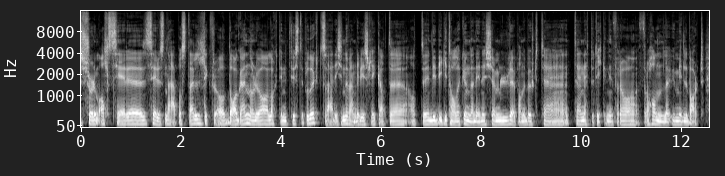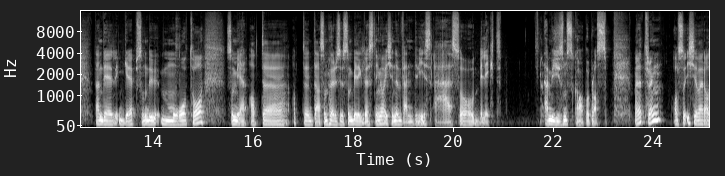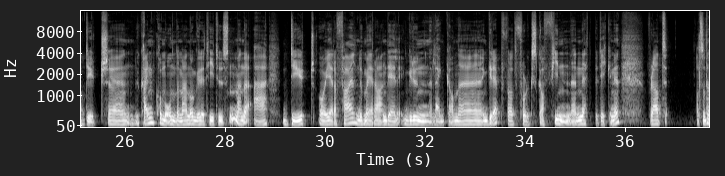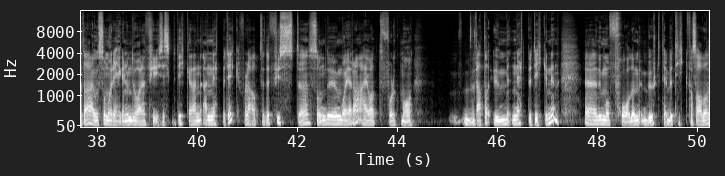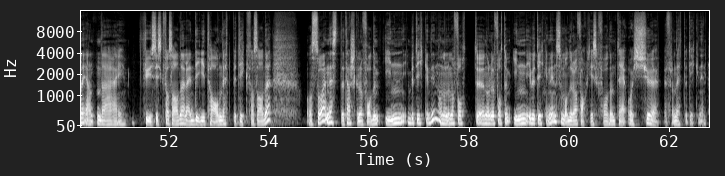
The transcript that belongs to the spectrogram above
selv om alt ser, ser, ut som det er på stell fra dag én når du har lagt inn ditt første produkt, så er det ikke nødvendigvis slik at, at de digitale kundene dine kommer løpende bort til, til nettbutikken din for å, for å, handle umiddelbart. Det er en del grep som du må ta, som gjør at, at det som høres ut som billigløsninger, ikke nødvendigvis er så billig. Det er mye som skal på plass. Men jeg trenger altså ikke være dyrt. Du kan komme under med noen 10 000, men det er dyrt å gjøre feil. Du må gjøre en del grunnleggende grep for at folk skal finne nettbutikken din. For at Altså, dette er jo som regelen om du har en fysisk butikk eller en, en nettbutikk. for Det, det første som du må gjøre, er jo at folk må vite om nettbutikken din. Eh, du må få dem bort til butikkfasaden, enten det er en fysisk fasade eller en digital nettbutikkfasade. Og Så er neste terskel å få dem inn i butikken din. og når du, fått, når du, har fått, dem inn i butikken din, så må du da faktisk få dem til å kjøpe fra nettbutikken din.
